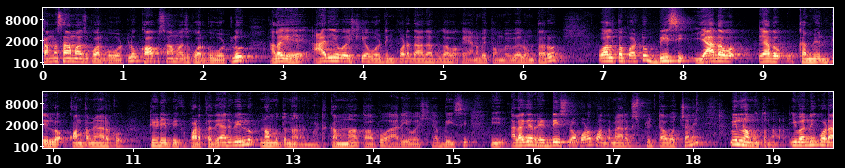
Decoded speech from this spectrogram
కమ్మ సామాజిక వర్గ ఓట్లు కాపు సామాజిక వర్గ ఓట్లు అలాగే ఆర్య వైశ్య ఓటింగ్ కూడా దాదాపుగా ఒక ఎనభై తొంభై వేలు ఉంటారు. వాళ్ళతో పాటు బీసీ యాదవ్ యాదవ్ కమ్యూనిటీలో కొంతమేరకు టీడీపీకి పడుతుంది అని వీళ్ళు నమ్ముతున్నారనమాట కమ్మ కాపు ఆర్యవైశ్య బీసీ ఈ అలాగే రెడ్డీస్లో కూడా కొంతమేరకు స్ప్లిట్ అవ్వచ్చని వీళ్ళు నమ్ముతున్నారు. ఇవన్నీ కూడా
